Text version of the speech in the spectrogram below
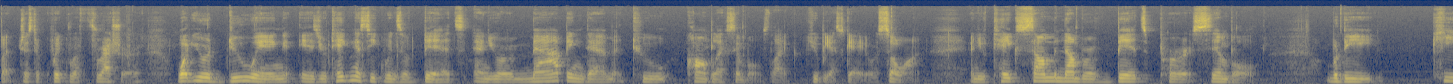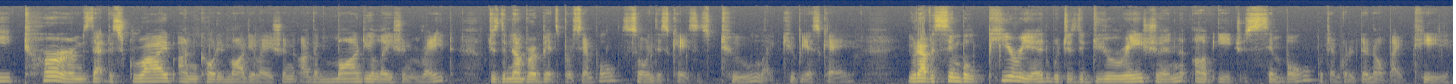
but just a quick refresher. What you're doing is you're taking a sequence of bits and you're mapping them to complex symbols like QPSK or so on. And you take some number of bits per symbol. But the key terms that describe uncoded modulation are the modulation rate, which is the number of bits per symbol. So in this case, it's 2, like QPSK. You would have a symbol period, which is the duration of each symbol, which I'm going to denote by T.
